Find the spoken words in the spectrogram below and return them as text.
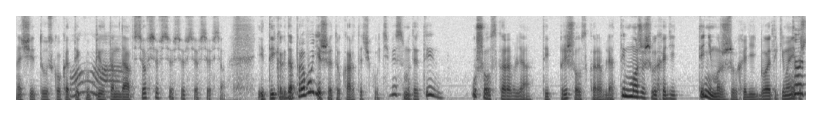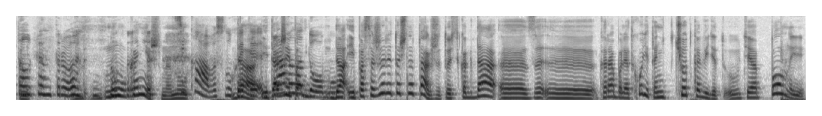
на счету, сколько ты купил, там, да, А. все-все-все-все-все-все-все. И ты, когда проводишь эту карточку, тебе смотрят, ты ушел с корабля, ты пришел с корабля, ты можешь выходить, ты не можешь выходить. Бывают такие моменты, что... Total control. Ну, конечно. Ну, Цікаво, слухайте, и также и правила па- дому. Да, и пассажиры точно так же. То есть, когда э, за- э, корабль отходит, они четко видят, у тебя полный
